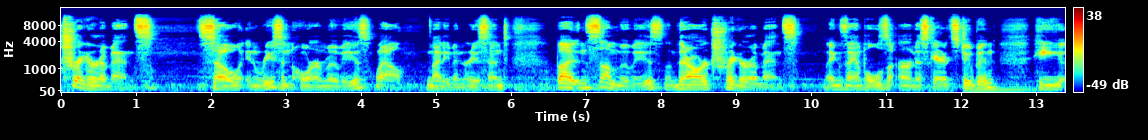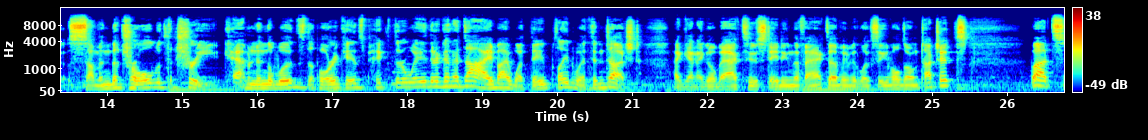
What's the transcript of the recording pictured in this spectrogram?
trigger events. So, in recent horror movies, well, not even recent, but in some movies, there are trigger events. Examples Ernest Scared Stupid, he summoned the troll with the tree. Cabin in the woods, the poor kids picked their way they're gonna die by what they played with and touched. Again, I go back to stating the fact of if it looks evil, don't touch it. But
